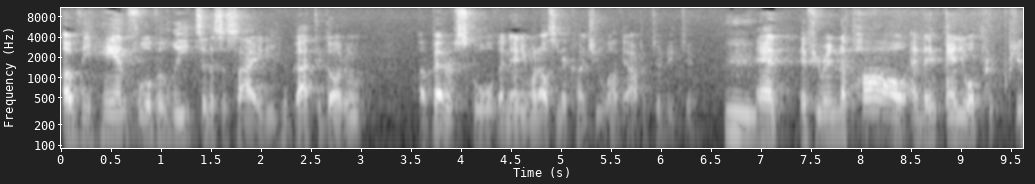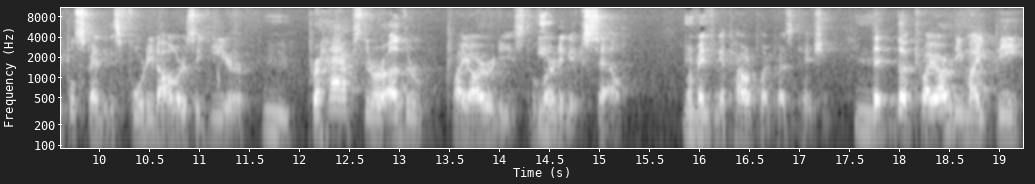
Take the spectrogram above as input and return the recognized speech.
of the handful of elites in a society who got to go to a better school than anyone else in their country will have the opportunity to. Mm. And if you're in Nepal and the annual pu- pupil spending is forty dollars a year, Mm. perhaps there are other priorities to Yeah. learning Excel or Mhm. making a PowerPoint presentation. Mm. The, the priority might be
